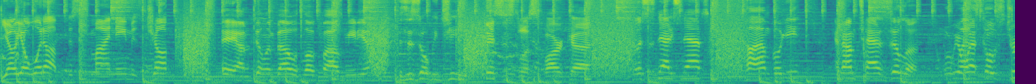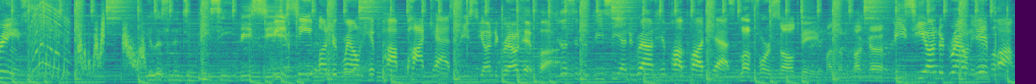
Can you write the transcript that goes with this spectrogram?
Yo, yo, what up? This is My Name is Jump. Hey, I'm Dylan Bell with Logue Files Media. This is OBG. This is La Sparka. This is Natty Snaps. Hi, I'm Boogie. And I'm Tazilla. And we're, we're West Coast Dreams. You're listening to BC. BC. BC Underground Hip Hop Podcast. BC Underground Hip Hop. You're listening to BC Underground Hip Hop Podcast. Love Force all day, motherfucker. BC Underground Hip Hop.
